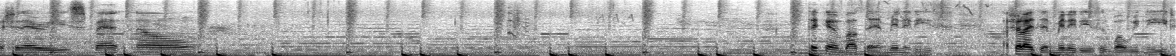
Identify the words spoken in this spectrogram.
Missionaries spent. No. Thinking about the amenities. I feel like the amenities is what we need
